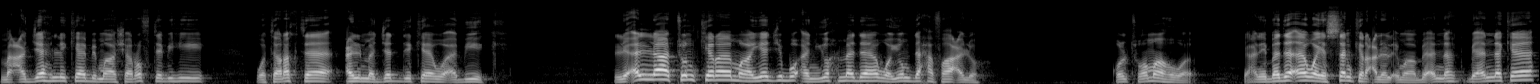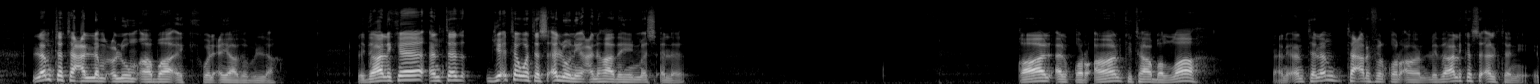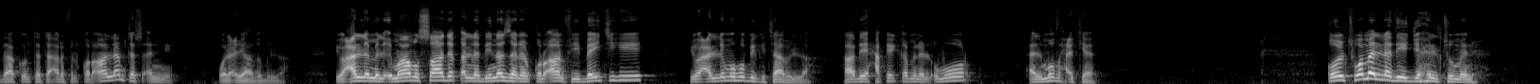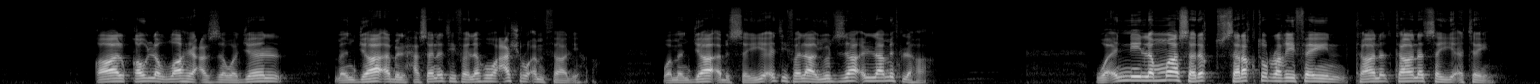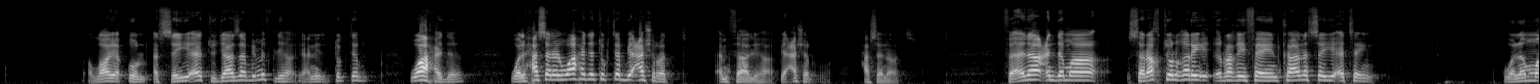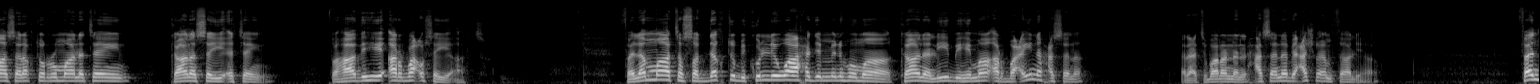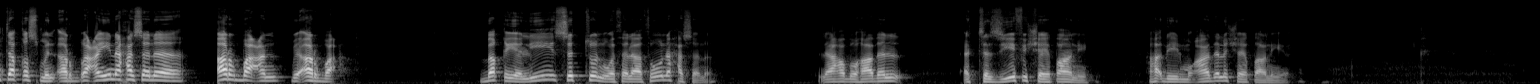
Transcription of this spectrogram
مع جهلك بما شرفت به وتركت علم جدك وأبيك؟ لئلا تنكر ما يجب أن يحمد ويمدح فاعله. قلت وما هو؟ يعني بدأ ويستنكر على الإمام بأنك, بأنك لم تتعلم علوم آبائك والعياذ بالله. لذلك أنت جئت وتسألني عن هذه المسألة. قال القرآن كتاب الله. يعني أنت لم تعرف القرآن لذلك سألتني. إذا كنت تعرف القرآن لم تسألني والعياذ بالله. يعلم الإمام الصادق الذي نزل القرآن في بيته يعلمه بكتاب الله. هذه حقيقة من الأمور المضحكة. قلت وما الذي جهلت منه؟ قال قول الله عز وجل من جاء بالحسنة فله عشر أمثالها ومن جاء بالسيئة فلا يجزى إلا مثلها. وإني لما سرقت سرقت الرغيفين كانت كانت سيئتين. الله يقول السيئة تجازى بمثلها يعني تكتب واحدة والحسنة الواحدة تكتب بعشرة أمثالها بعشر حسنات. فأنا عندما سرقت الرغيفين كانت سيئتين. ولما سرقت الرمانتين كانت سيئتين فهذه أربع سيئات. فلما تصدقت بكل واحد منهما كان لي بهما أربعين حسنة على اعتبار أن الحسنة بعشر أمثالها. فانتقص من أربعين حسنة أربعا بأربع بقي لي ست وثلاثون حسنة. لاحظوا هذا التزييف الشيطاني هذه المعادلة الشيطانية.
